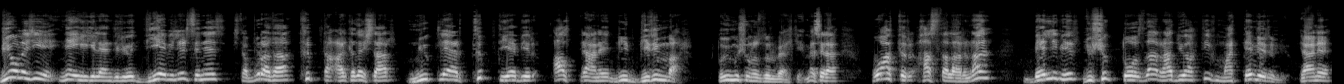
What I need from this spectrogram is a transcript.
Biyoloji ne ilgilendiriyor diyebilirsiniz. İşte burada tıpta arkadaşlar nükleer tıp diye bir alt yani bir birim var. Duymuşsunuzdur belki. Mesela water hastalarına belli bir düşük dozda radyoaktif madde veriliyor. Yani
